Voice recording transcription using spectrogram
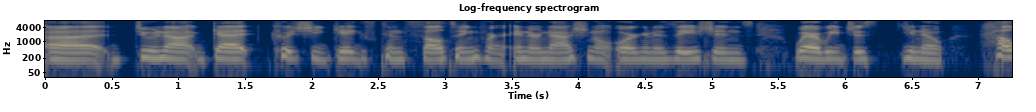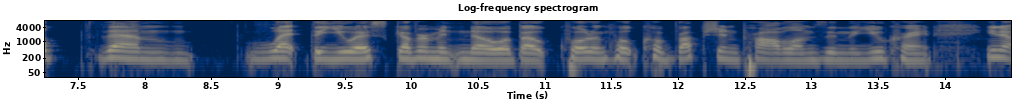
uh, do not get cushy gigs consulting for international organizations where we just, you know, help them let the US government know about quote unquote corruption problems in the Ukraine. You know,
